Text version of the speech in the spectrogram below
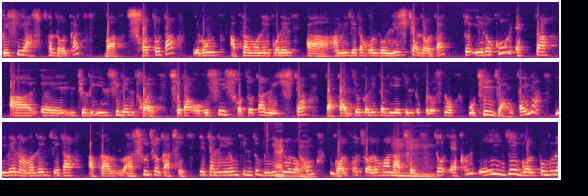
বেশি আস্থা দরকার বা সততা এবং আপনার মনে করেন আমি যেটা বলব নিষ্ঠা দরকার, তো এরকম একটা যদি ইনসিডেন্ট হয় সেটা অবশ্যই সততা নিষ্ঠা বা কার্যকারিতা দিয়ে কিন্তু প্রশ্ন উঠেই যায় তাই না? ইভেন আমাদের যেটা আপনার সূচক আছে এটা নিয়েও কিন্তু বিভিন্ন রকম গল্প চলমান আছে। তো এখন এই যে গল্পগুলো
